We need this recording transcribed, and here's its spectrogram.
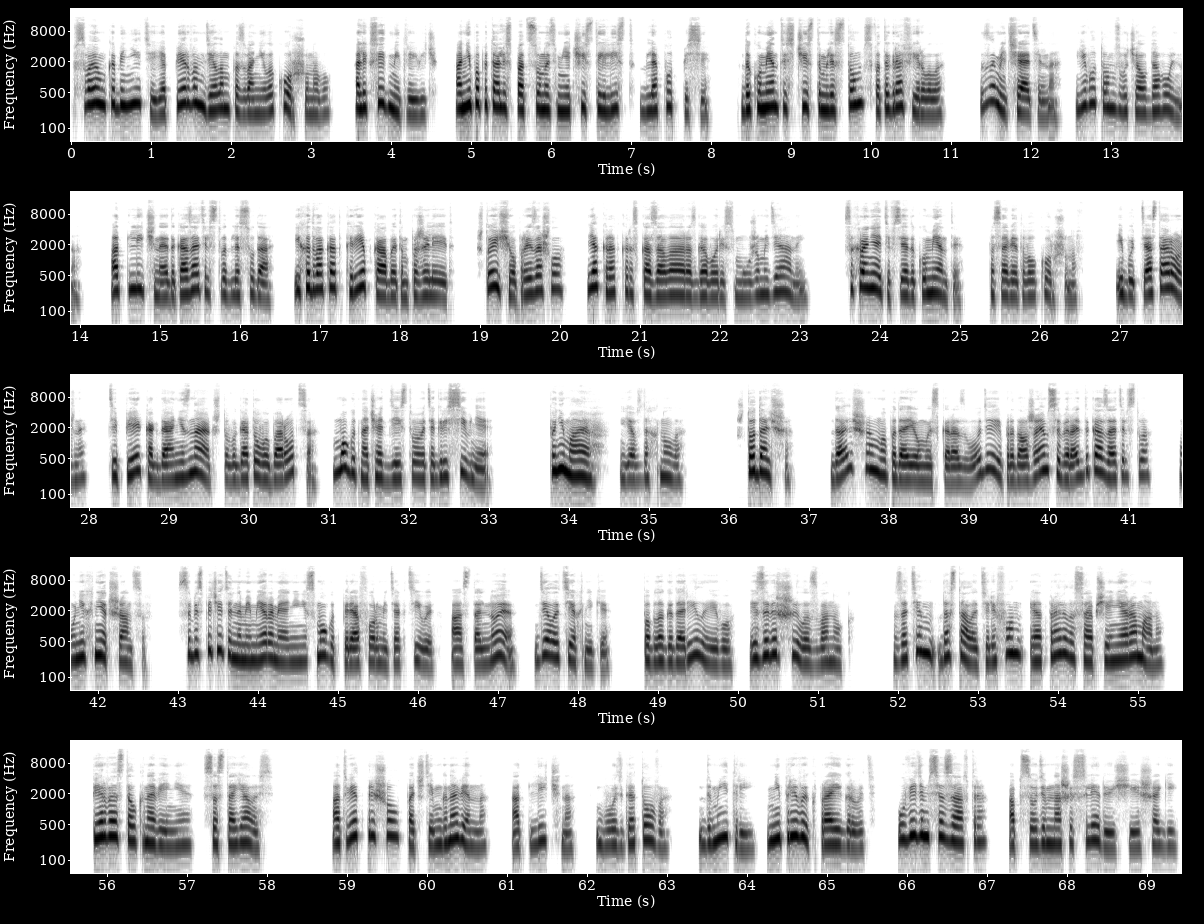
В своем кабинете я первым делом позвонила Коршунову. «Алексей Дмитриевич, они попытались подсунуть мне чистый лист для подписи. Документы с чистым листом сфотографировала. Замечательно. Его тон звучал довольно. Отличное доказательство для суда. Их адвокат крепко об этом пожалеет. Что еще произошло? Я кратко рассказала о разговоре с мужем и Дианой. «Сохраняйте все документы», — посоветовал Коршунов. «И будьте осторожны. Теперь, когда они знают, что вы готовы бороться, могут начать действовать агрессивнее. Понимаю, я вздохнула. Что дальше? Дальше мы подаем иск о разводе и продолжаем собирать доказательства. У них нет шансов. С обеспечительными мерами они не смогут переоформить активы, а остальное — дело техники. Поблагодарила его и завершила звонок. Затем достала телефон и отправила сообщение Роману. Первое столкновение состоялось. Ответ пришел почти мгновенно. Отлично. Будь готова. Дмитрий не привык проигрывать. Увидимся завтра. Обсудим наши следующие шаги.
